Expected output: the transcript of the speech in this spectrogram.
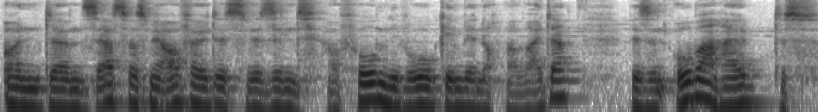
Und ähm, das Erste, was mir auffällt, ist, wir sind auf hohem Niveau, gehen wir nochmal weiter. Wir sind oberhalb des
